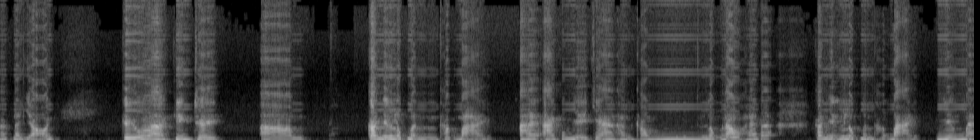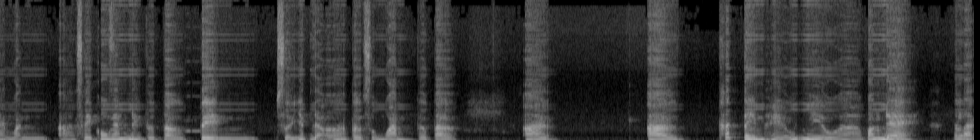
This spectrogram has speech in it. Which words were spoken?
rất là giỏi. Kiểu kiên trì à, có những lúc mình thất bại ai ai cũng vậy chả ai thành công lúc đầu hết á có những lúc mình thất bại nhưng mà mình à, sẽ cố gắng đi từ từ tìm sự giúp đỡ từ xung quanh từ từ. À, à, thích tìm hiểu nhiều à, vấn đề tức là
